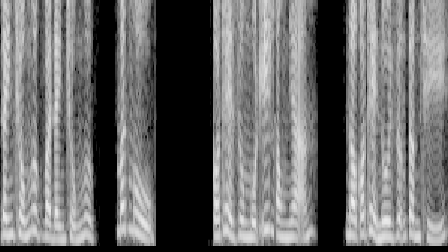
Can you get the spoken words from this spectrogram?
đánh chống ngực và đánh chống ngực, mất ngủ, có thể dùng một ít lòng nhãn. Nó có thể nuôi dưỡng tâm trí.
